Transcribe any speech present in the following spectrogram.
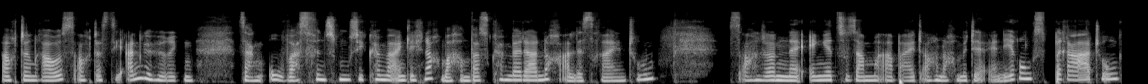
auch dann raus, auch dass die Angehörigen sagen, oh, was für ein Smoothie können wir eigentlich noch machen? Was können wir da noch alles reintun? Das ist auch dann eine enge Zusammenarbeit auch noch mit der Ernährungsberatung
